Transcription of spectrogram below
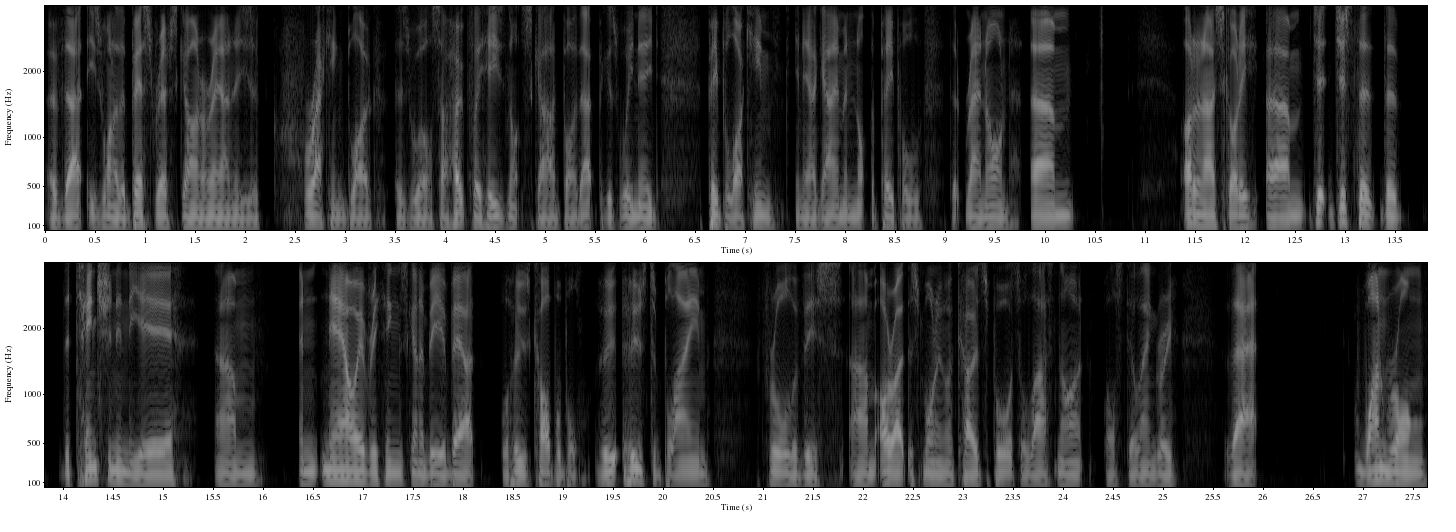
of that. He's one of the best refs going around, and he's a cracking bloke as well. So hopefully he's not scarred by that because we need people like him in our game and not the people that ran on. Um, I don't know, Scotty. Um, j- just the the the tension in the air, um, and now everything's going to be about well, who's culpable, who who's to blame for all of this. Um, I wrote this morning on Code Sports, or last night, while still angry, that one wrong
